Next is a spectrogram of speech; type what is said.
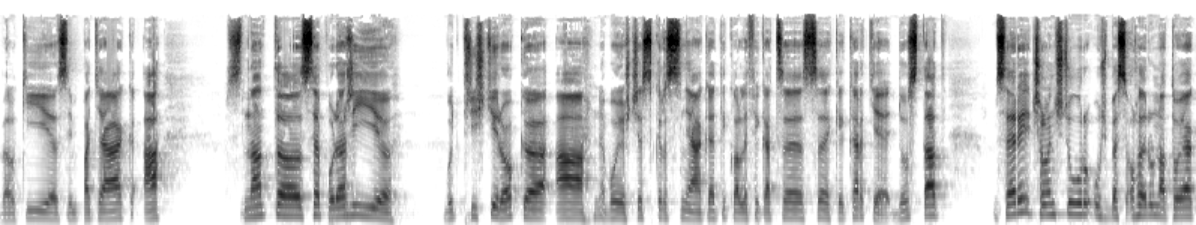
velký sympatiák a Snad eh, se podaří eh, buď příští rok eh, a nebo ještě skrz nějaké ty kvalifikace se ke kartě dostat. sérii Challenge Tour už bez ohledu na to, jak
